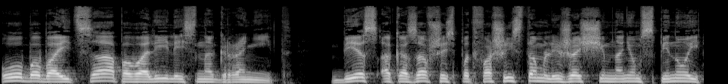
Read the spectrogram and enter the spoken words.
Оба бойца повалились на гранит. Бес, оказавшись под фашистом, лежащим на нем спиной,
